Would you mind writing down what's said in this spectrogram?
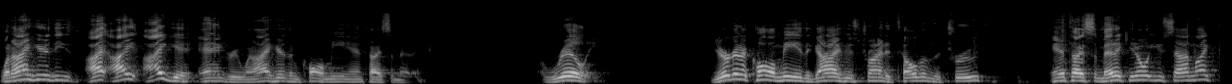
when I hear these, I, I, I get angry when I hear them call me anti Semitic. Really? You're going to call me the guy who's trying to tell them the truth? Anti Semitic? You know what you sound like?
